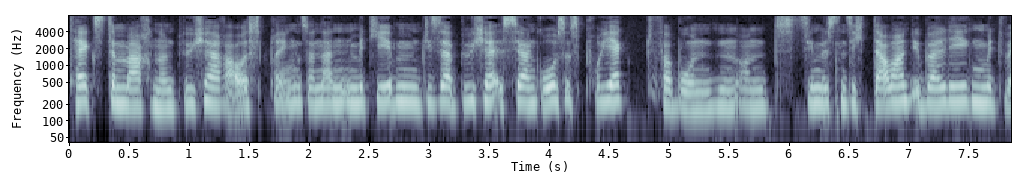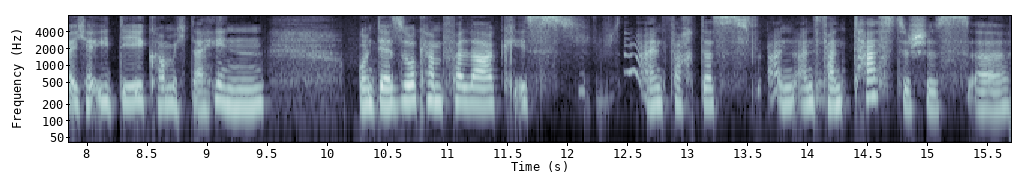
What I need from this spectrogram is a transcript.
Texte machen und Bücher rausbringen, sondern mit jedem dieser Bücher ist ja ein großes Projekt verbunden und sie müssen sich dauernd überlegen, mit welcher Idee komme ich dahin. Und der Surkamp Verlag ist einfach das ein, ein fantastisches äh,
